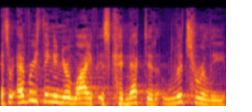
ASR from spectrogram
and so everything in your life is connected literally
